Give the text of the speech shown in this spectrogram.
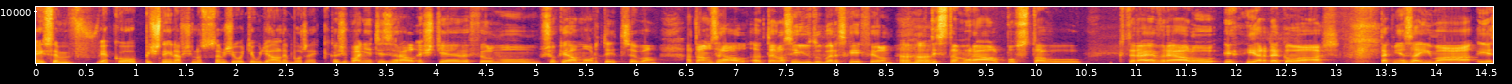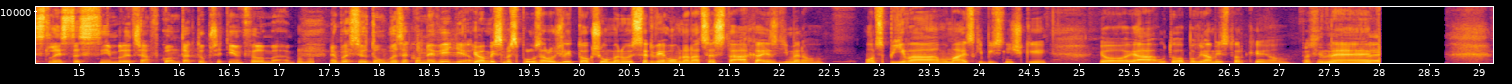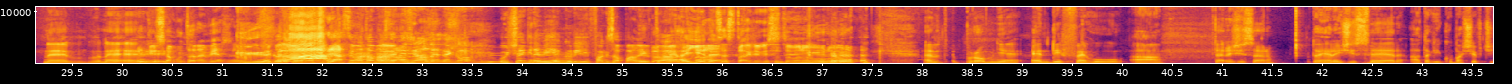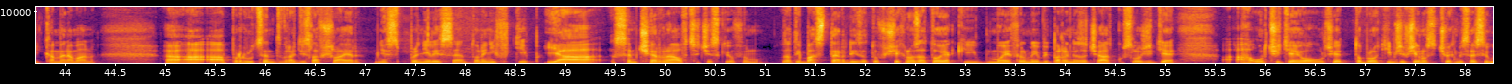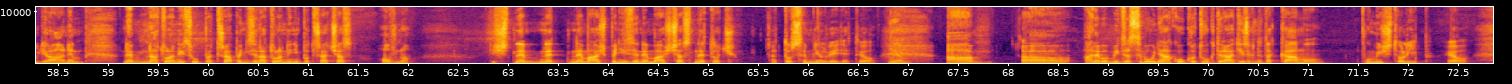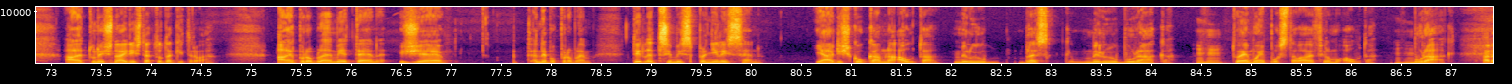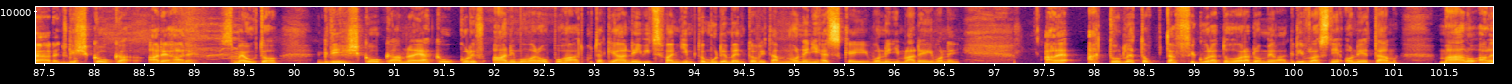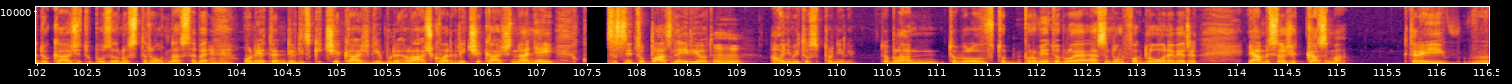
nejsem jako pišnej na všechno, co jsem v životě udělal nebo řekl. Každopádně ty zhrál ještě ve filmu Šoky a Morty třeba a tam zhrál, to je vlastně youtuberský film, Aha. ty jsi tam hrál postavu, která je v reálu Jarda Kovář, tak mě zajímá, jestli jste s ním byli třeba v kontaktu před tím filmem, uh-huh. nebo jestli o tom vůbec jako nevěděl. Jo, my jsme spolu založili talk show, jmenuje se Dvě hovna na cestách a jezdíme, no. On zpívá, on má hezký písničky, jo, já u toho povídám historky, jo. Prosím, ne, Ne, ne. Když jsem mu to nevěřil. Jako to, já jsem mu to moc nevěřil, ne, jako, už člověk neví, jako když je fakt zapálí Jako to a jede. cesta, kdyby se to jmenovalo. Pro mě Andy Fehu a To je režisér. to je režisér a taky Kuba Ševčík, kameraman a, a, producent Vratislav Schleier mě splnili sen, to není vtip. Já jsem černá ovce českého filmu. Za ty bastardy, za to všechno, za to, jaký moje filmy vypadaly na začátku složitě a, a určitě jo, určitě to bylo tím, že všechno si člověk myslel, že si udělá, ne, ne, na tohle nejsou potřeba peníze, na tohle není potřeba čas, hovno. Když ne, ne, nemáš peníze, nemáš čas, netoč. A to jsem měl vědět, jo. Jo. A, a, a nebo mít za sebou nějakou kotvu, která ti řekne, tak kámo, umíš to líp, jo. Ale tu než najdeš, tak to taky trvá. Ale problém je ten, že, nebo problém, tyhle tři mi splnili sen. Já když koukám na auta, miluju blesk, miluju buráka. Mm-hmm. To je moje postava ve filmu Auta. Mm-hmm. Burák. ADHDčko. Když koukám, ADHD, jsme u toho. Když koukám na jakoukoliv animovanou pohádku, tak já nejvíc fandím tomu Dementovi. Tam on není hezký, on není mladý, on není... Ale a tohle, ta figura toho Radomila, kdy vlastně on je tam málo, ale dokáže tu pozornost trhnout na sebe. Mm-hmm. On je ten, kdy vždycky čekáš, kdy bude hláškovat, kdy čekáš na něj. K- Zase něco plácne idiot. Mm-hmm. A oni mi to splnili. To, byla, to bylo, to, pro mě to bylo, já, já jsem tomu fakt dlouho nevěřil. Já myslel, že Kazma, který uh,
